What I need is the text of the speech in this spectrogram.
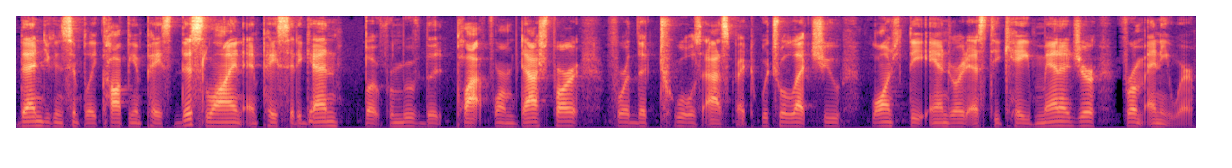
Then you can simply copy and paste this line and paste it again but remove the platform dash part for the tools aspect, which will let you launch the Android SDK manager from anywhere.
